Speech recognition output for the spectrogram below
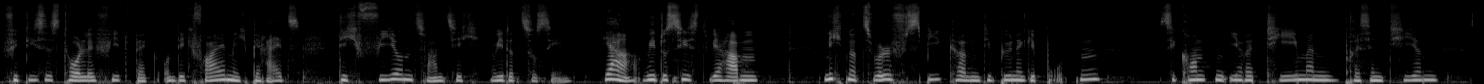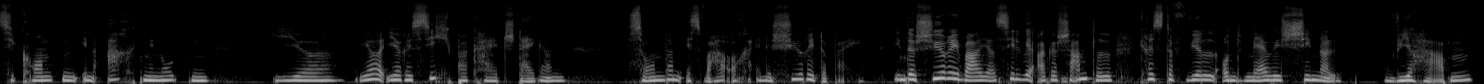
für dieses tolle Feedback und ich freue mich bereits, dich 24 wiederzusehen. Ja, wie du siehst, wir haben nicht nur zwölf Speakern die Bühne geboten, Sie konnten ihre Themen präsentieren, sie konnten in acht Minuten ihr, ja, ihre Sichtbarkeit steigern, sondern es war auch eine Jury dabei. In der Jury war ja Silvia Agerschantl, Christoph Will und Mary Schinnerl. Wir haben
